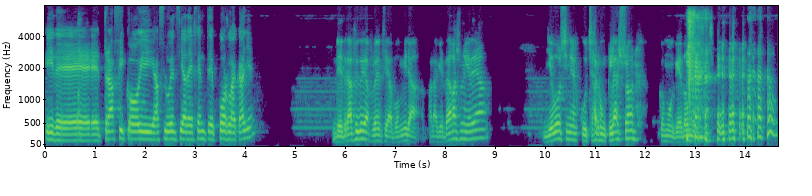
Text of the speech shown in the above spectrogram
Y de tráfico y afluencia de gente por la calle. De tráfico y afluencia, pues mira, para que te hagas una idea, llevo sin escuchar un claxon como que dos meses.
